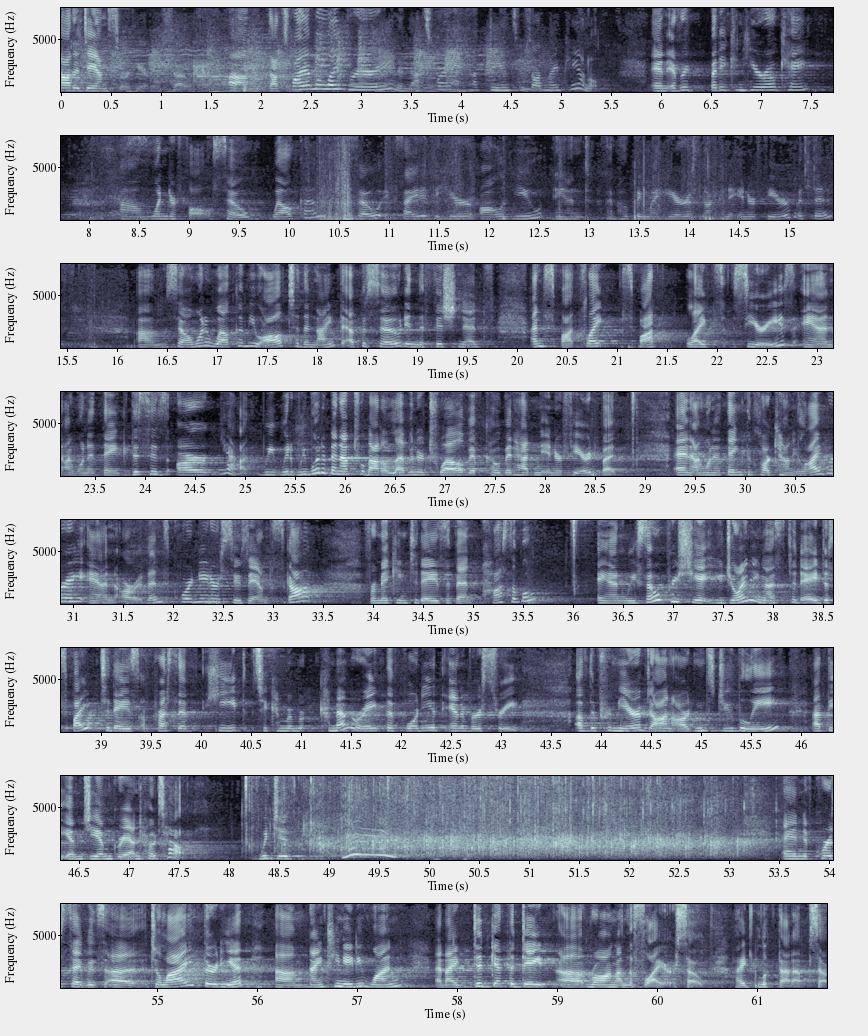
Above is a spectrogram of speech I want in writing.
not a dancer here. So um, that's why I'm a librarian, and that's why I have dancers on my panel. And everybody can hear okay? Um, wonderful. So, welcome. So excited to hear all of you, and I'm hoping my hair is not going to interfere with this. Um, so, I want to welcome you all to the ninth episode in the Fishnets and Spotlight, Spotlights series. And I want to thank, this is our, yeah, we, we, we would have been up to about 11 or 12 if COVID hadn't interfered, but, and I want to thank the Clark County Library and our events coordinator, Suzanne Scott, for making today's event possible. And we so appreciate you joining us today, despite today's oppressive heat, to commemorate the 40th anniversary of the premiere of Donn Arden's Jubilee at the MGM Grand Hotel, which is, yay! And of course, it was uh, July 30th, um, 1981, and I did get the date uh, wrong on the flyer, so I looked that up. So,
